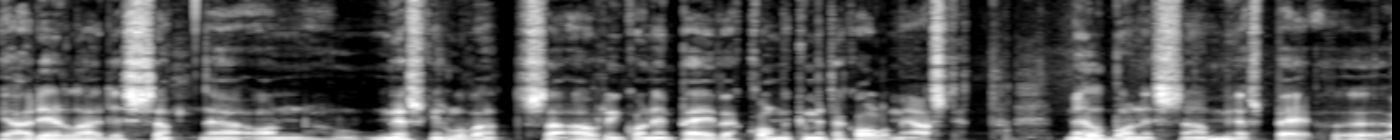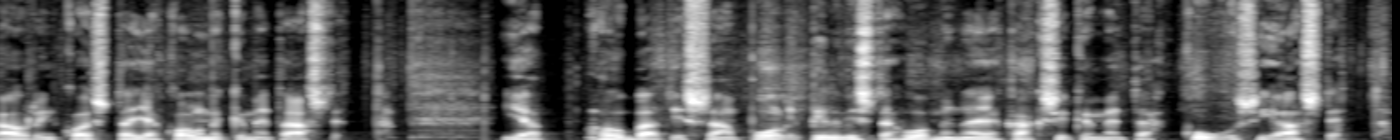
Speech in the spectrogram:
Ja Adelaidessa äh, on myöskin luvassa aurinkoinen päivä 33 astetta. Melbourneissa on myös äh, aurinkoista ja 30 astetta. Ja Hobartissa on puoli pilvistä huomenna ja 26 astetta.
